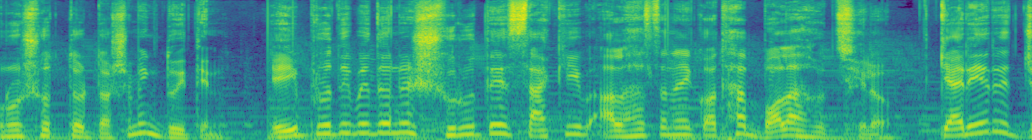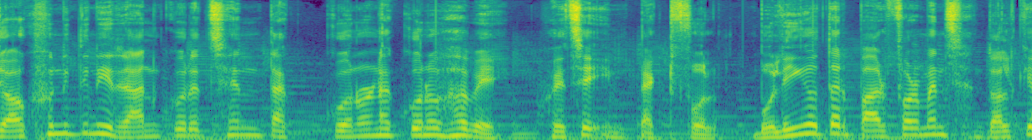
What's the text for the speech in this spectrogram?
উনসত্তর দশমিক দুই তিন। এই প্রতিবেদনের শুরুতে সাকিব আল হাসানের কথা বলা হচ্ছিল। ক্যারিয়ারে যখনই তিনি রান করেছেন, তা কোনো না কোনোভাবে হয়েছে ইম্প্যাক্টফুল বোলিংয়েও তার পারফরম্যান্স দলকে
